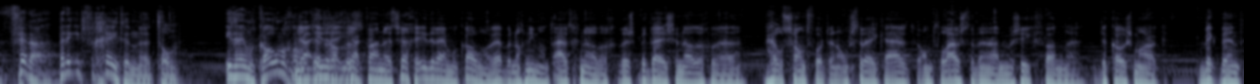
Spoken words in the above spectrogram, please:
Verder, ben ik iets vergeten, Ton? Iedereen moet komen, gewoon Ja, 30 iedereen, ja, ik wou net zeggen, iedereen moet komen. We hebben nog niemand uitgenodigd. Dus bij deze nodigen we heel Zandvoort en omstreken uit... om te luisteren naar de muziek van de Coastmark Big Band.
